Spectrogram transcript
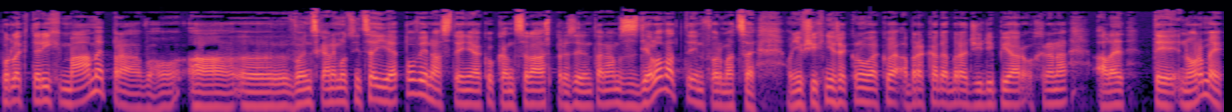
podle kterých máme právo a eh, vojenská nemocnice je povinna, stejně jako kancelář prezidenta, nám sdělovat ty informace. Oni všichni řeknou, jako je abrakadabra, GDPR, ochrana, ale ty normy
